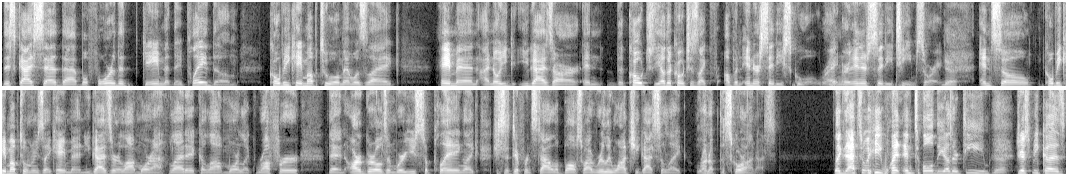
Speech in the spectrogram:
this guy said that before the game that they played them, Kobe came up to him and was like, "Hey man, I know you you guys are and the coach, the other coach is like of an inner city school, right? Mm-hmm. Or an inner city team, sorry. Yeah. And so Kobe came up to him and he's like, "Hey man, you guys are a lot more athletic, a lot more like rougher than our girls and we're used to playing like just a different style of ball. So I really want you guys to like run up the score on us." Like that's what he went and told the other team Yeah. just because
